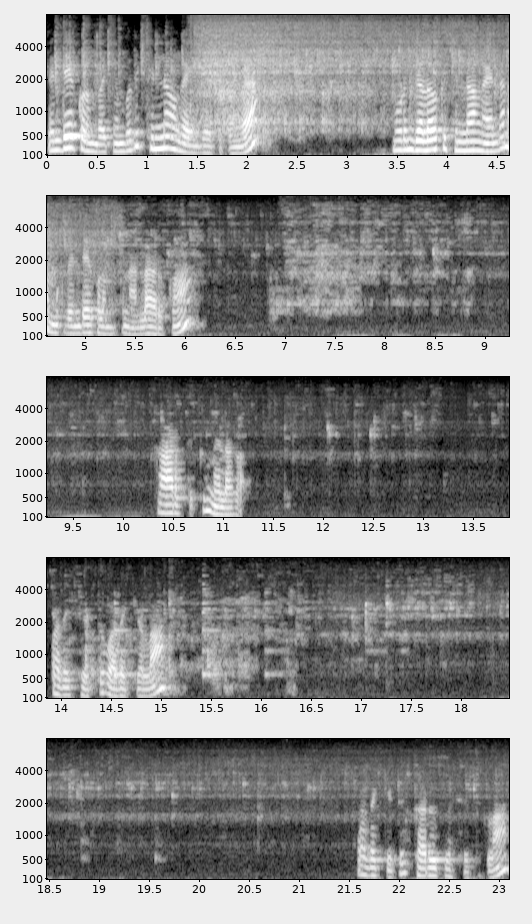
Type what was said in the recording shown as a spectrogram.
வெந்தய குழம்பு வைக்கும்போது சின்ன வெங்காயம் சேர்த்துக்கோங்க. முடிஞ்ச அளவுக்கு சின்ன வெங்காயம் தான் நமக்கு வெந்தய குழம்புக்கு நல்லாயிருக்கும். காரத்துக்கு மிளகாய். அதை சேர்த்து வதக்கலாம். வதக்கிட்டு கருவேப்பிலை சேர்த்துக்கலாம்.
